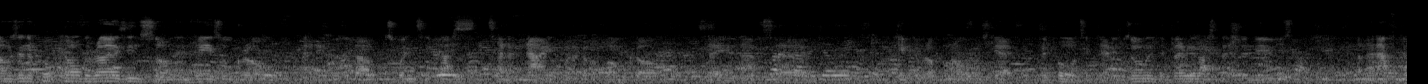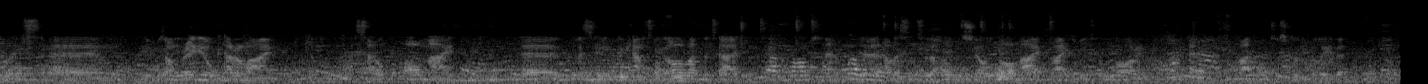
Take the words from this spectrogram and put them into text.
I was in a pub called the Rising Sun in Hazel Grove, and it was about 20 past 10 at night when I got a phone call saying that uh, King of Rock and Roll was dead, reported dead. It was only the very last bit of the news, and then afterwards um, it was on Radio Caroline. I sat up all night uh, listening. They cancelled all advertisements, and uh, I listened to the whole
